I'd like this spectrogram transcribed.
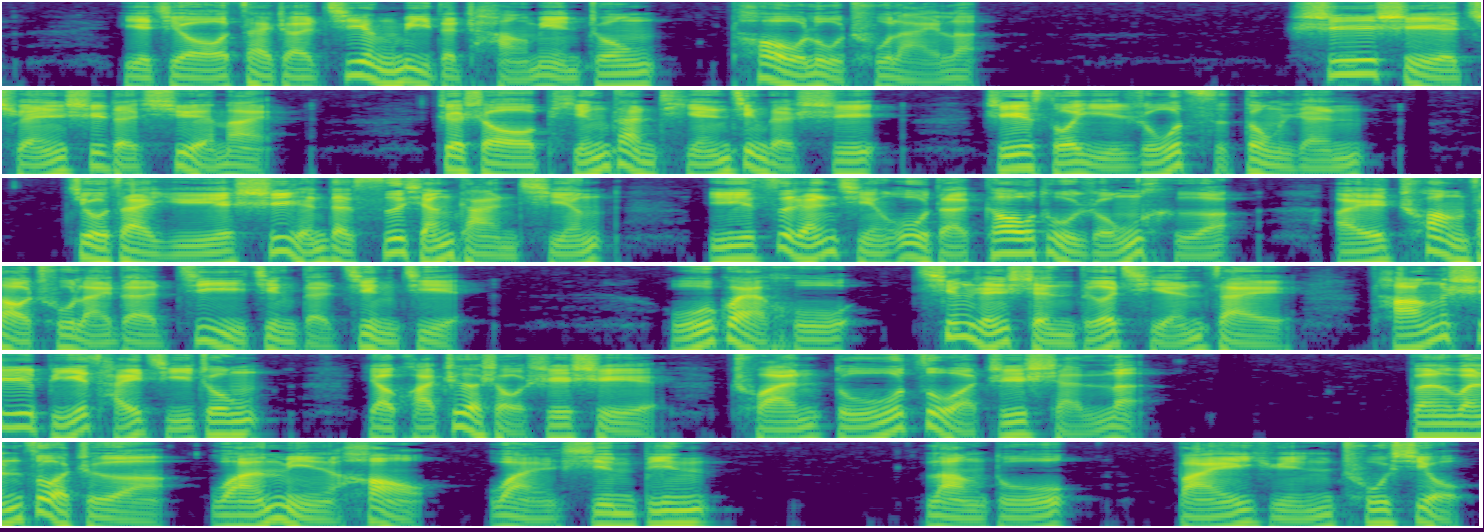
也就在这静谧的场面中透露出来了。诗是全诗的血脉，这首平淡恬静的诗，之所以如此动人，就在于诗人的思想感情与自然景物的高度融合而创造出来的寂静的境界。无怪乎清人沈德潜在《唐诗别才集》中要夸这首诗是传独作之神了。本文作者晚敏浩、晚新斌，朗读：白云出岫。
